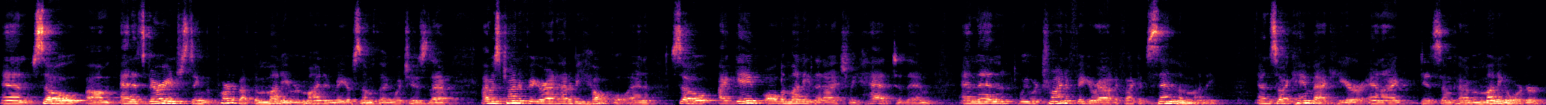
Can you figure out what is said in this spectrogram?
And so, um, and it's very interesting, the part about the money reminded me of something, which is that I was trying to figure out how to be helpful. And so I gave all the money that I actually had to them. And then we were trying to figure out if I could send them money. And so I came back here and I did some kind of a money order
